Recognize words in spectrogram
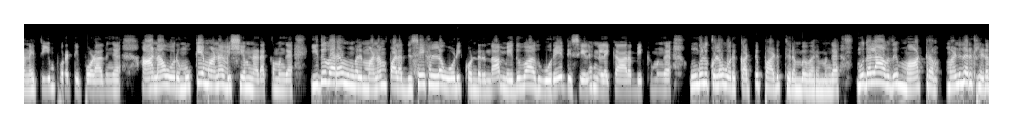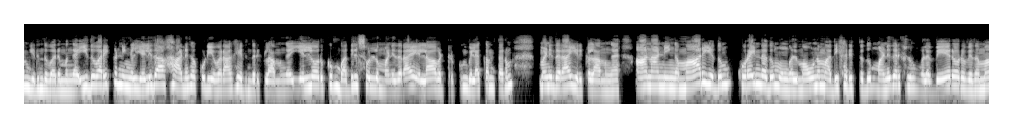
அனைத்தையும் புரட்டி போடாதுங்க. ஆனா ஒரு முக்கியமான விஷயம் நடக்குமுங்க. இதுவரை உங்கள் மனம் பல திசைகள்ல ஓடிக்கொண்டிருந்தா மெதுவா அது ஒரே திசையில நிலைக்க ஆரம்பிக்குமுங்க. உங்களுக்குள்ள ஒரு கட்டுப்பாடு திரும்ப வருமுங்க. முதலாவது மாற்றம் மனிதர்களிடம் இருந்து வருமுங்க. இதுவரைக்கும் நீங்கள் எளிதாக அணுகக்கூடியவராக இருந்திருக்கலாமுங்க. எல்லோருக்கும் பதில் சொல்லும் மனிதராய் எல்லாவற்றுக்கும் விளக்கம் தரும் மனிதராய் இருக்கலாமுங்க. ஆனா நீங்க மாறியதும் குறைந்ததும் உங்கள் மௌனம் அதிகரித்ததும் மனிதர்கள் உங்களை வேறொரு விதமா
